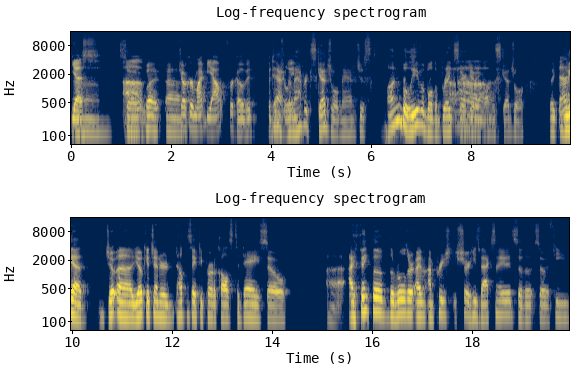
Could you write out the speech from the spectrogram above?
Yes. Um, so, um, but uh, Joker might be out for COVID potentially. Yeah, the Maverick schedule, man, just unbelievable the breaks they're getting on the schedule. Like, that, yeah, jo- uh, Jokic entered health and safety protocols today, so uh, I think the the rules are. I'm, I'm, pretty sure he's vaccinated, so the so if he,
